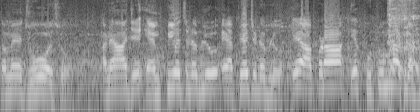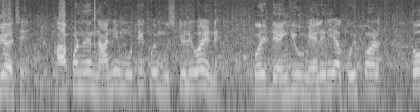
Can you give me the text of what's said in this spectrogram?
તમે જુઓ છો અને આ જે એમપીએચડબલ્યુ એફએચડબલ્યુ એ આપણા એ કુટુંબના સભ્ય છે. આપણને નાની મોટી કોઈ મુશ્કેલી હોય ને, કોઈ ડેન્ગ્યુ, મેલેરિયા કોઈ પણ તો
